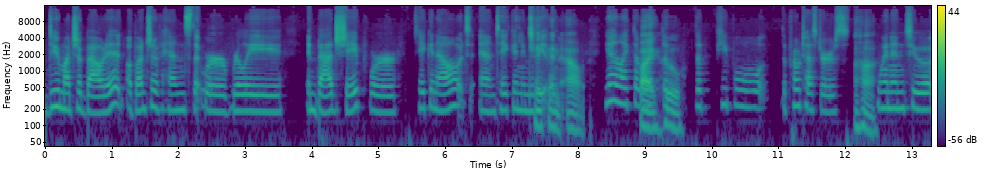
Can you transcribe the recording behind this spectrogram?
do much about it. A bunch of hens that were really in bad shape were taken out and taken immediately. Taken out Yeah, like the by the, who? the people, the protesters Uh huh. went into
